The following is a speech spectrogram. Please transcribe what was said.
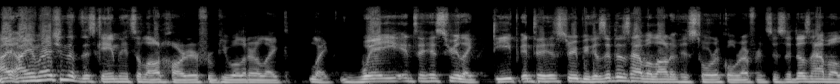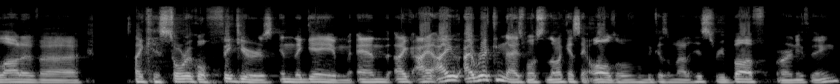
I, I imagine that this game hits a lot harder for people that are like like way into history, like deep into history, because it does have a lot of historical references. It does have a lot of uh like historical figures in the game. And like I I, I recognize most of them. I can't say all of them because I'm not a history buff or anything.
